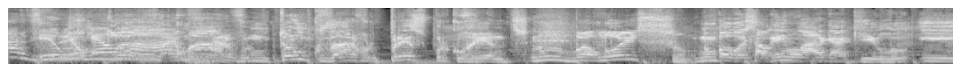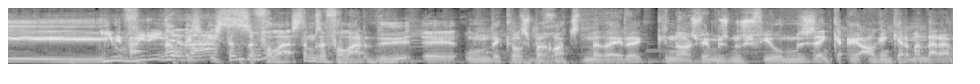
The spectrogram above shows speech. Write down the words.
árvore. É, um é uma barro- é uma árvore. árvore, um tronco de árvore preso por correntes. Num baloiço. Num baloiço, alguém larga aquilo e. E o Epá, virilha não. Estamos a falar, estamos a falar de eh, um daqueles barrotes de madeira que nós vemos nos filmes em que alguém quer mandar a-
